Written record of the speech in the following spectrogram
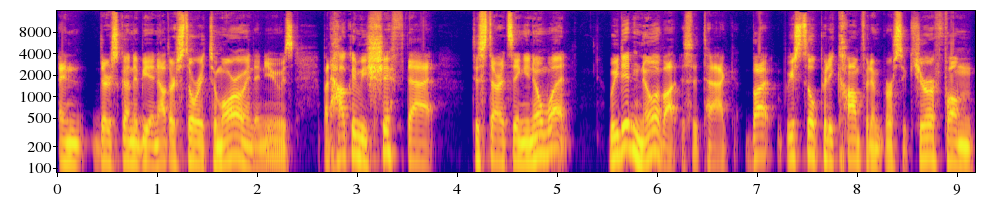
And there's going to be another story tomorrow in the news. But how can we shift that to start saying, you know what? We didn't know about this attack, but we're still pretty confident we're secure from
